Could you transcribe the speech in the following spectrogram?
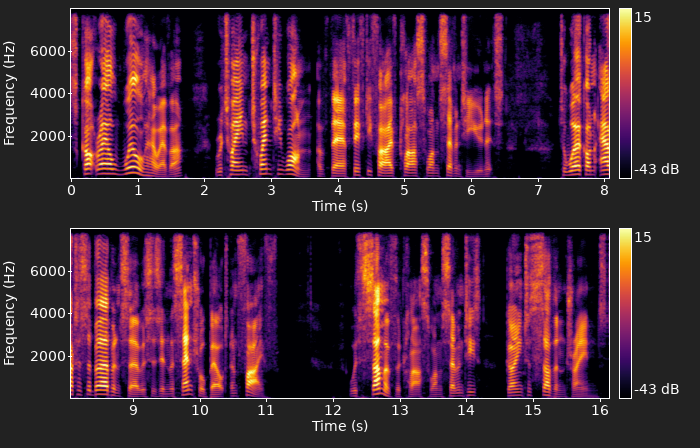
ScotRail will, however, retain 21 of their 55 Class 170 units to work on outer suburban services in the Central Belt and Fife, with some of the Class 170s going to southern trains.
